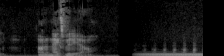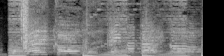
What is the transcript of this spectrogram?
on the next video. Let it go, go.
